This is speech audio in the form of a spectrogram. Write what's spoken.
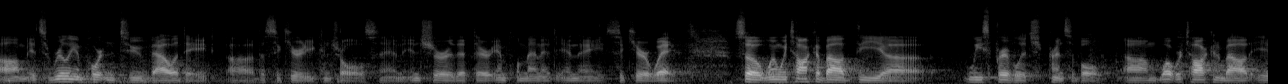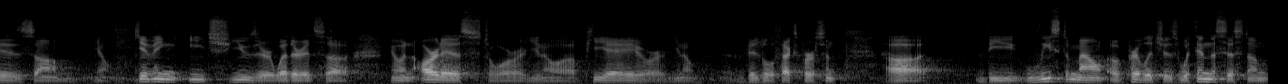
Um, it's really important to validate uh, the security controls and ensure that they're implemented in a secure way. So when we talk about the uh, least privilege principle, um, what we're talking about is um, you know giving each user, whether it's a, you know an artist or you know a PA or you know visual effects person, uh, the least amount of privileges within the system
